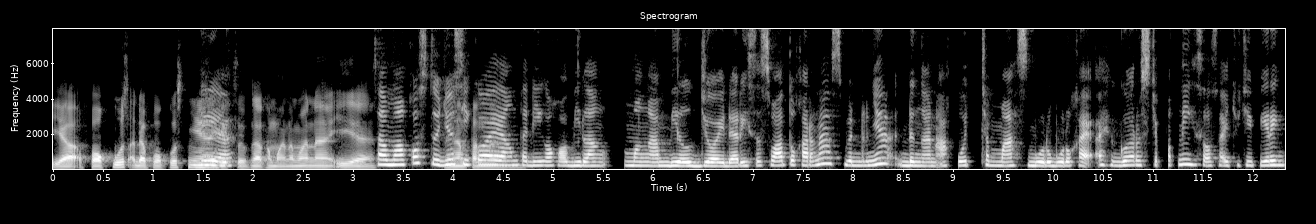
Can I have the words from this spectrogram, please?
ya fokus, ada fokusnya Iya. gitu, nggak ke mana-mana. Iya. Sama aku setuju Dengan sih kok yang tadi Koko bilang mengambil joy dari sesuatu karena sebenarnya dengan aku cemas buru-buru kayak eh gue harus cepet nih selesai cuci piring.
